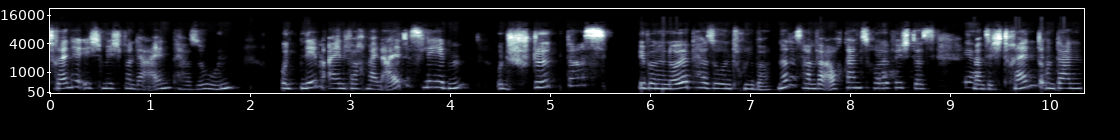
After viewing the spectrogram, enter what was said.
trenne ich mich von der einen Person und nehme einfach mein altes Leben und stülpt das über eine neue Person drüber. Ne, das haben wir auch ganz häufig, dass ja. man sich trennt und dann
